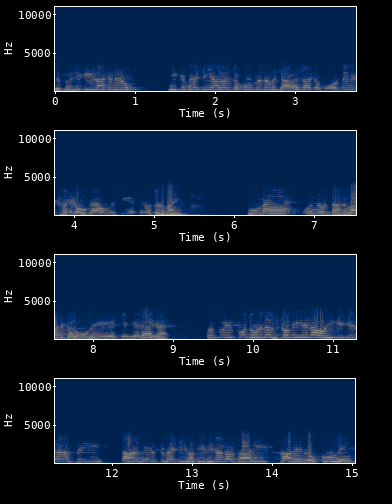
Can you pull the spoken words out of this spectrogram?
ਤੇ ਤੁਸੀਂ ਕੀ ਲੱਗਦੇ ਹੋ? ਕਿ ਕਮੇਟੀ ਵਾਲਾ ਚੰਗੂ ਕਿਤੇ ਵਿਚਾਰਾ ਜਾ ਕੇ ਕੋਰਟ ਵੀ ਖੜੇ ਹੋ ਗਿਆ ਉਹ ਨਸੀਹਤ ਨੂੰ ਤੜਵਾਈ ਉਹ ਮੈਂ ਉਹਨਾਂ ਦਾ ਧੰਨਵਾਦ ਕਰੂੰ ਵੀ ਇਹ ਚੰਗੇ ਰਹਿ ਗਏ। ਪਰੰਤੂ ਇੱਕੋ ਥੋੜੀ ਜਿਹੀ ਕਮੀ ਇਹ ਨਾ ਹੋਈ ਕਿ ਜਿਹੜਾ ਆਪਣੀ ਤਾਲਮੇਲ ਕਮੇਟੀ ਵਗੀ ਫਿਰਾਂ ਨਾ ਸਾਰੀ ਸਾਰੇ ਲੋਕੋਂ ਵਿੱਚ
